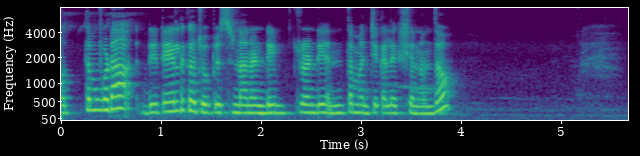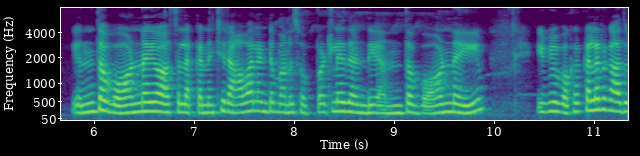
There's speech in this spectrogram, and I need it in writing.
మొత్తం కూడా డీటెయిల్డ్గా చూపిస్తున్నానండి. చూడండి ఎంత మంచి కలెక్షన్ ఉందో. ఎంత బాగున్నాయో అసలు అక్కడి నుంచి రావాలంటే మనం సొప్పట్లేదండి అంత బాగున్నాయి. ఇవి ఒక కలర్ కాదు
